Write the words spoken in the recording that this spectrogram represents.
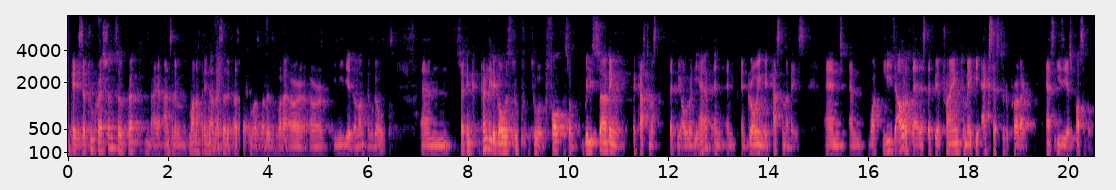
okay, these are two questions. So I answer them one after another. So the first question was, what is what are our, our immediate or long-term goals? Um, so I think currently the goal is to to follow, so really serving the customers that we already have and and, and growing the customer base. And and what leads out of that is that we are trying to make the access to the product as easy as possible.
